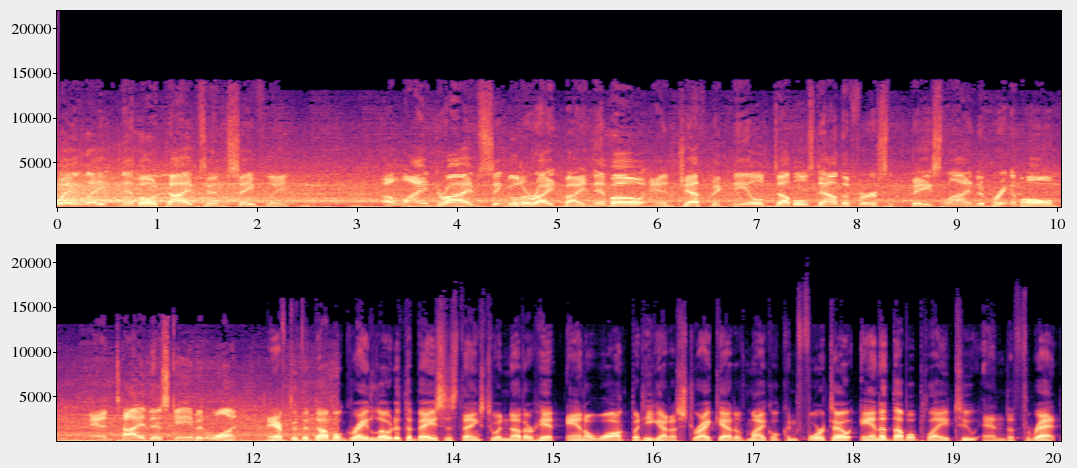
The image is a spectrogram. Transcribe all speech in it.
way late. Nimmo dives in safely. A line drive single to right by Nimmo, and Jeff McNeil doubles down the first base line to bring him home and tie this game at one. After the double, Gray loaded the bases thanks to another hit and a walk, but he got a strikeout of Michael Conforto and a double play to end the threat.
